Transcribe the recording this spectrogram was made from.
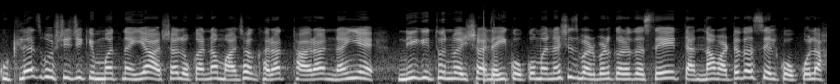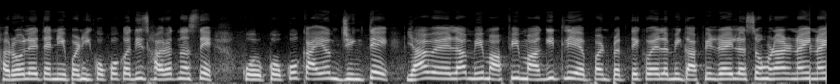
कुठल्याच गोष्टीची किंमत नाही आहे अशा लोकांना माझ्या घरात थारा नाही आहे निघ इथून वैशाली. ही कोको मनाशीच बडबड करत असते. त्यांना वाटत असेल कोकोला हरवलंय त्यांनी पण ही कोको कधीच हरत नसते. को कोको कायम जिंकते. या वेळेला मी माफी मागितली आहे पण प्रत्येक वेळेला मी गाफील राहील असं होणार नाही. नाही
